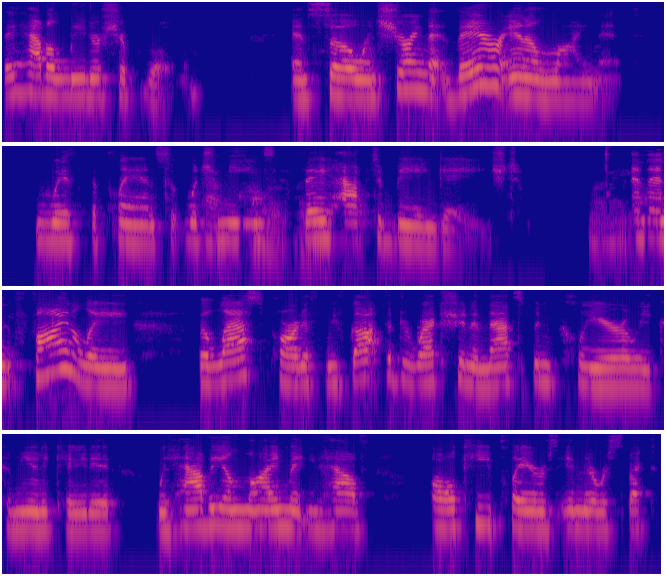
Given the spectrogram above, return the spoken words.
they have a leadership role. And so ensuring that they're in alignment with the plans, which Absolutely. means they have to be engaged. Right. And then finally, the last part, if we've got the direction and that's been clearly communicated, we have the alignment, you have all key players in their respective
